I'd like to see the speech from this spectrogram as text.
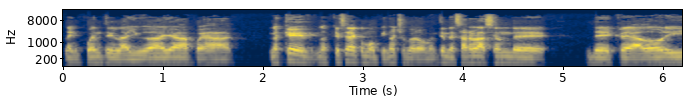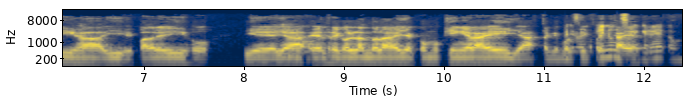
la encuentra y la ayuda ya, pues a. No es que, no es que sea como Pinocho, pero me entiendes, esa relación de, de creador, hija, y padre e hijo, y ella, Pero- él recordándola a ella como quién era ella, hasta que por Pero fin él pues, tiene un cae. secreto.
